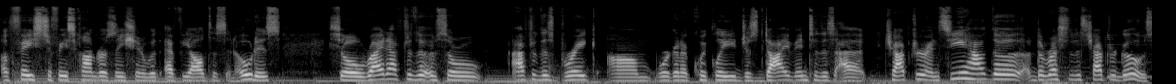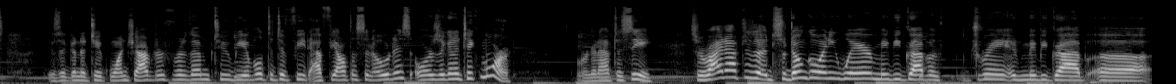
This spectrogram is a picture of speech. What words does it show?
a face to face conversation with Ephialtes and Otis. So, right after the. So, after this break, um, we're gonna quickly just dive into this uh, chapter and see how the the rest of this chapter goes. Is it gonna take one chapter for them to be able to defeat Ephialtes and Otis, or is it gonna take more? We're gonna have to see. So right after the, so don't go anywhere. Maybe grab a drink. Maybe grab uh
